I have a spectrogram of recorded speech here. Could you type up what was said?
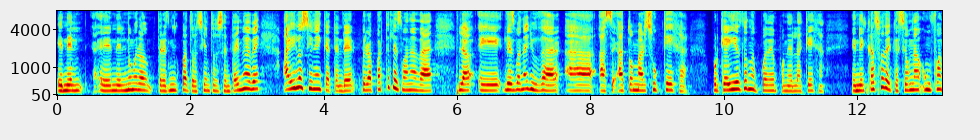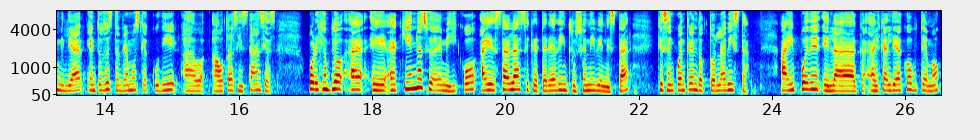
el, número 3469. Ahí los tienen que atender, pero aparte les van a dar, eh, les van a ayudar a tomar su queja porque ahí es donde pueden poner la queja. En el caso de que sea un familiar, entonces tendríamos que acudir a, otras instancias. Por ejemplo, eh, aquí en la Ciudad de México, ahí está la Secretaría de Inclusión y Bienestar, que se encuentra en Doctor La Vista. Ahí pueden, en la alcaldía Cuauhtémoc,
